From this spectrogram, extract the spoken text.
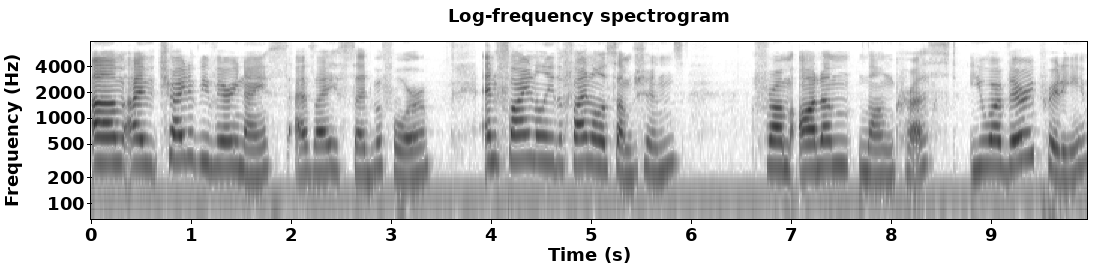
Um, I try to be very nice, as I said before. And finally, the final assumptions from Autumn Longcrest. You are very pretty.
